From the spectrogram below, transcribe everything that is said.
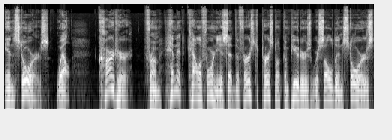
in stores? Well, Carter from Hemet, California said the first personal computers were sold in stores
